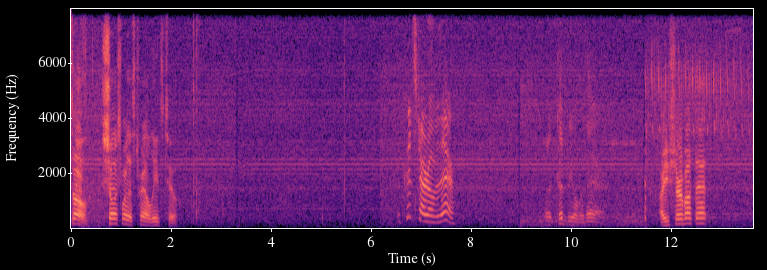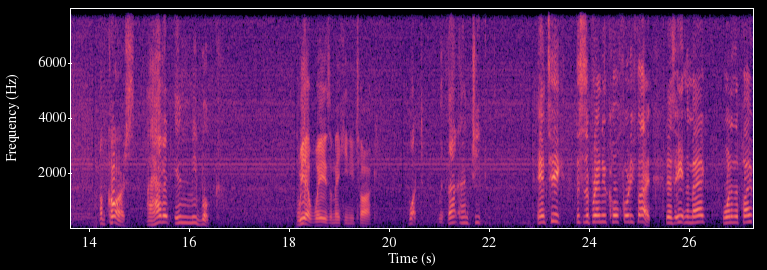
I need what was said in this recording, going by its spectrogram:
So, show us where this trail leads to. We could start over there. But it could be over there. Are you sure about that? Of course. I have it in me book. We have ways of making you talk. What? With that antique? Antique, this is a brand new Colt 45. It has eight in the mag, one in the pipe,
